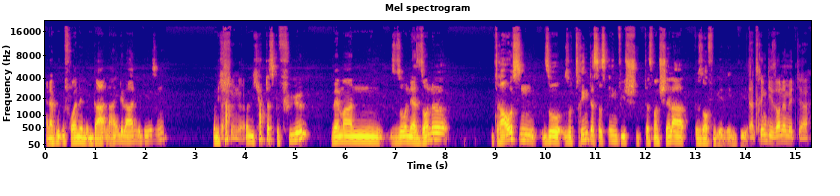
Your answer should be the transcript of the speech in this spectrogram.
einer guten Freundin im Garten eingeladen gewesen. Und ich habe ja. hab das Gefühl, wenn man so in der Sonne draußen so, so trinkt, dass das irgendwie, dass man schneller besoffen wird irgendwie. Da trinkt die Sonne mit, ja,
